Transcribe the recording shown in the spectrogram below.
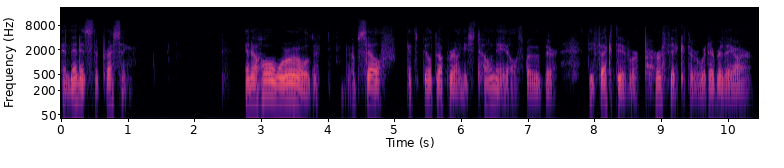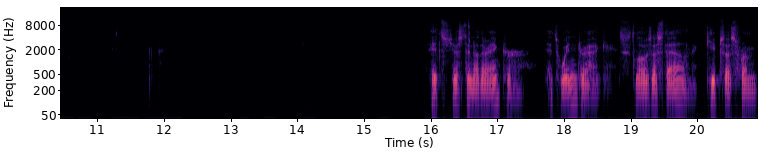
And then it's depressing. And a whole world of self gets built up around these toenails, whether they're defective or perfect or whatever they are. It's just another anchor. It's wind drag. It slows us down. It keeps us from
